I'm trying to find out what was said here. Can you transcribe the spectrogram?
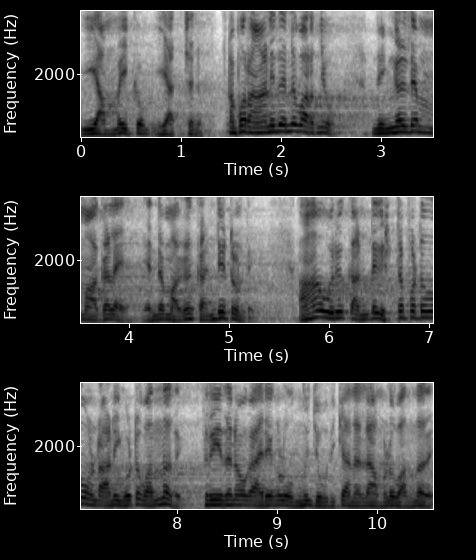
ഈ അമ്മയ്ക്കും ഈ അച്ഛനും. അപ്പോൾ റാണി തന്നെ പറഞ്ഞു നിങ്ങളുടെ മകളെ എന്റെ മകൻ കണ്ടിട്ടുണ്ട്. ആ ഒരു കണ്ട് ഇഷ്ടപ്പെട്ടതുകൊണ്ടാണ് ഇങ്ങോട്ട് വന്നത്. സ്ത്രീധനോ കാര്യങ്ങളോ ഒന്നും ചോദിക്കാനല്ല നമ്മൾ വന്നത്.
